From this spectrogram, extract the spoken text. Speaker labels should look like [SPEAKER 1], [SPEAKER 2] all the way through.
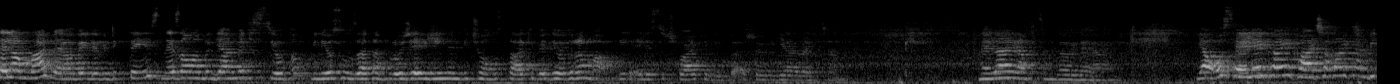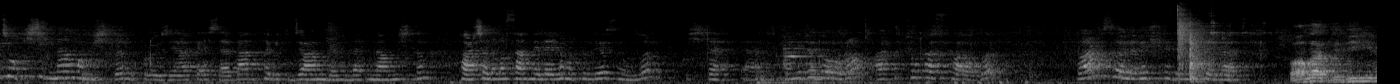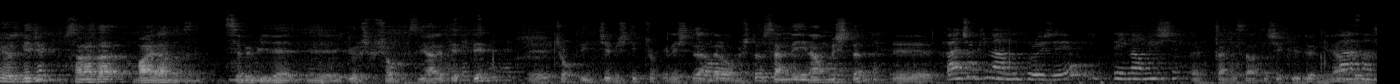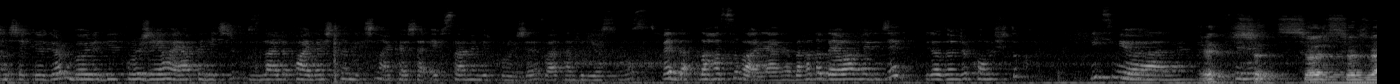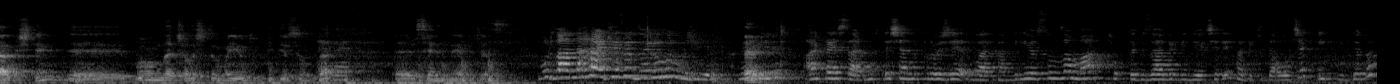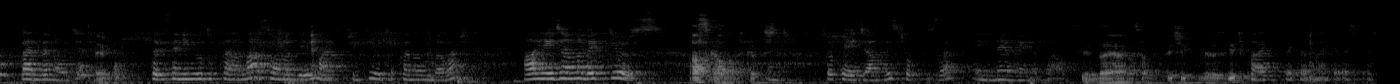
[SPEAKER 1] selamlar. Reha Bey ile birlikteyiz. Ne zamandır gelmek istiyordum. Biliyorsunuz zaten proje eminim birçoğunuz takip ediyordur ama bir ele suç var ki burada. Şöyle gel bakacağım. Neler yaptım böyle ya. Ya o SLK'yı parçalarken birçok kişi inanmamıştı bu projeye arkadaşlar. Ben tabii ki can gönülden inanmıştım. Parçalama sahnelerini hatırlıyorsunuzdur. İşte yani sonuca doğru artık çok az kaldı. Var mı söylemek istediğiniz şeyler?
[SPEAKER 2] Valla dediğin gibi Özgeciğim, sana da bayram sebebiyle e, görüşmüş olduk, ziyaret ettin. E, çok linç yemiştik, çok eleştirenler
[SPEAKER 1] Çok.
[SPEAKER 2] olmuştu. Sen de inanmıştın. E,
[SPEAKER 1] Ben çok inandım projeye. Ki de inanmışım.
[SPEAKER 2] evet, ben de sana teşekkür ediyorum
[SPEAKER 1] Ben
[SPEAKER 2] inandığın
[SPEAKER 1] sana
[SPEAKER 2] için.
[SPEAKER 1] teşekkür ediyorum. Böyle bir projeyi hayata geçirip bizlerle paylaştığın için arkadaşlar efsane bir proje. Zaten biliyorsunuz. Ve da- dahası var yani. Daha da devam edecek. Biraz önce konuştuk. Bitmiyor yani.
[SPEAKER 2] Evet, sö- söz söz vermiştim. E, bunun da çalıştırma YouTube videosunu da
[SPEAKER 1] Evet.
[SPEAKER 2] E, seninle yapacağız.
[SPEAKER 1] Buradan da herkese duyurulur mu. Ne
[SPEAKER 2] Evet.
[SPEAKER 1] diyeyim? Arkadaşlar muhteşem bir proje zaten biliyorsunuz ama çok da güzel bir video içeriği tabii ki de olacak. İlk videoda benden olacak.
[SPEAKER 2] Evet.
[SPEAKER 1] Tabii senin YouTube kanalından sonra diyelim artık çünkü YouTube kanalın da var. Ha heyecanla bekliyoruz.
[SPEAKER 2] Az kaldı arkadaşlar.
[SPEAKER 1] Evet, çok heyecanlıyız, çok güzel. Eline emeğine sağlık.
[SPEAKER 2] Senin de ayağına sağlık. Teşekkürler Özgeciğim.
[SPEAKER 1] Takipte kalın arkadaşlar.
